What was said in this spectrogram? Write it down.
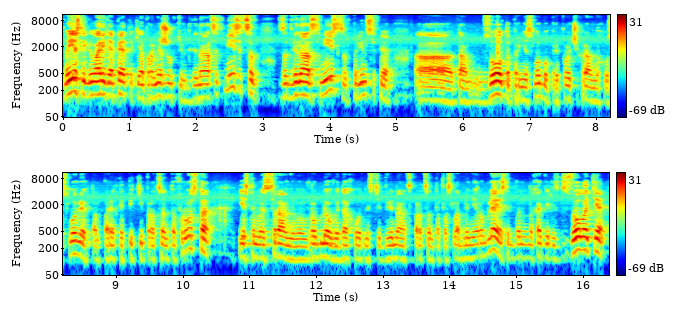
Но если говорить опять-таки о промежутке в 12 месяцев, за 12 месяцев, в принципе, э, там, золото принесло бы при прочих равных условиях там, порядка 5% роста. Если мы сравниваем в рублевой доходности 12% ослабления рубля, если бы вы находились в золоте,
